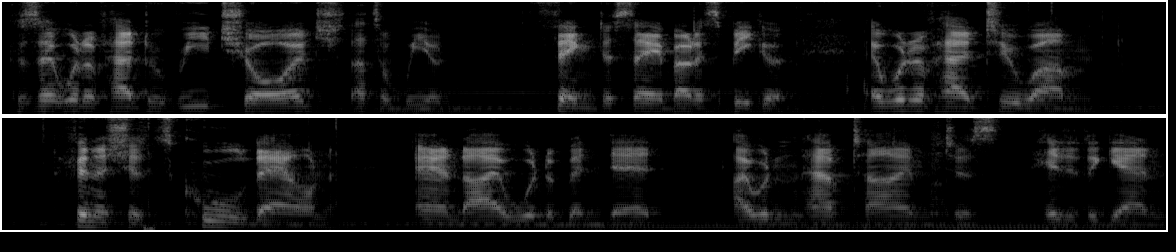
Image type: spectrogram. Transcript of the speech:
because it would have had to recharge. That's a weird thing to say about a speaker. It would have had to um, finish its cooldown, and I would have been dead. I wouldn't have time to hit it again.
